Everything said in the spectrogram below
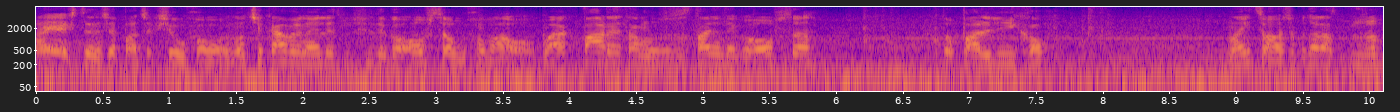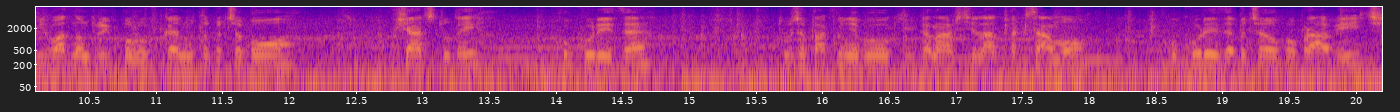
A jak ten rzepaczek się uchował? No ciekawe na ile się tego owsa uchowało, bo jak parę tam zostanie tego owsa, to pal licho. No i co, żeby teraz zrobić ładną trójpolówkę, no to by trzeba było wsiać tutaj kukurydzę. Tu rzepaku nie było kilkanaście lat tak samo. Kukurydzę by trzeba poprawić.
